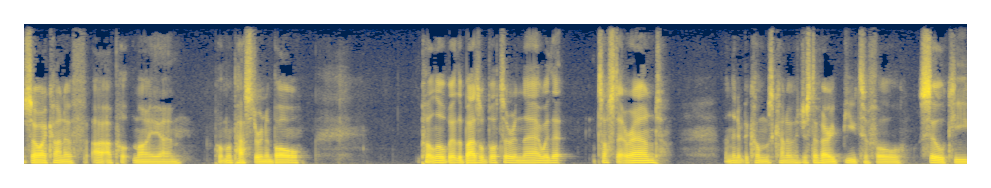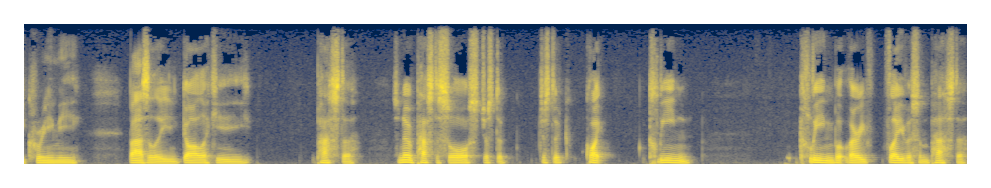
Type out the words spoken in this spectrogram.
so I kind of I, I put my um, put my pasta in a bowl put a little bit of the basil butter in there with it, tossed it around, and then it becomes kind of just a very beautiful, silky, creamy, basil garlicky pasta. So no pasta sauce, just a just a quite clean clean but very flavoursome pasta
